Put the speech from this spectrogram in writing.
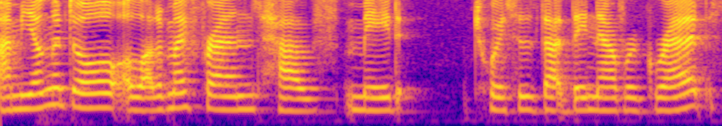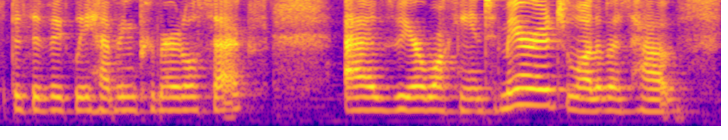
I'm a young adult. A lot of my friends have made choices that they now regret, specifically having premarital sex. As we are walking into marriage, a lot of us have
